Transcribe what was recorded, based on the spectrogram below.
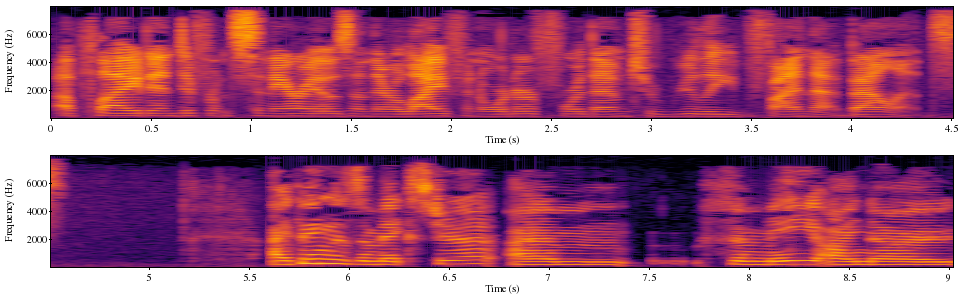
apply it in different scenarios in their life in order for them to really find that balance? I think there's a mixture. Um, for me, I know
